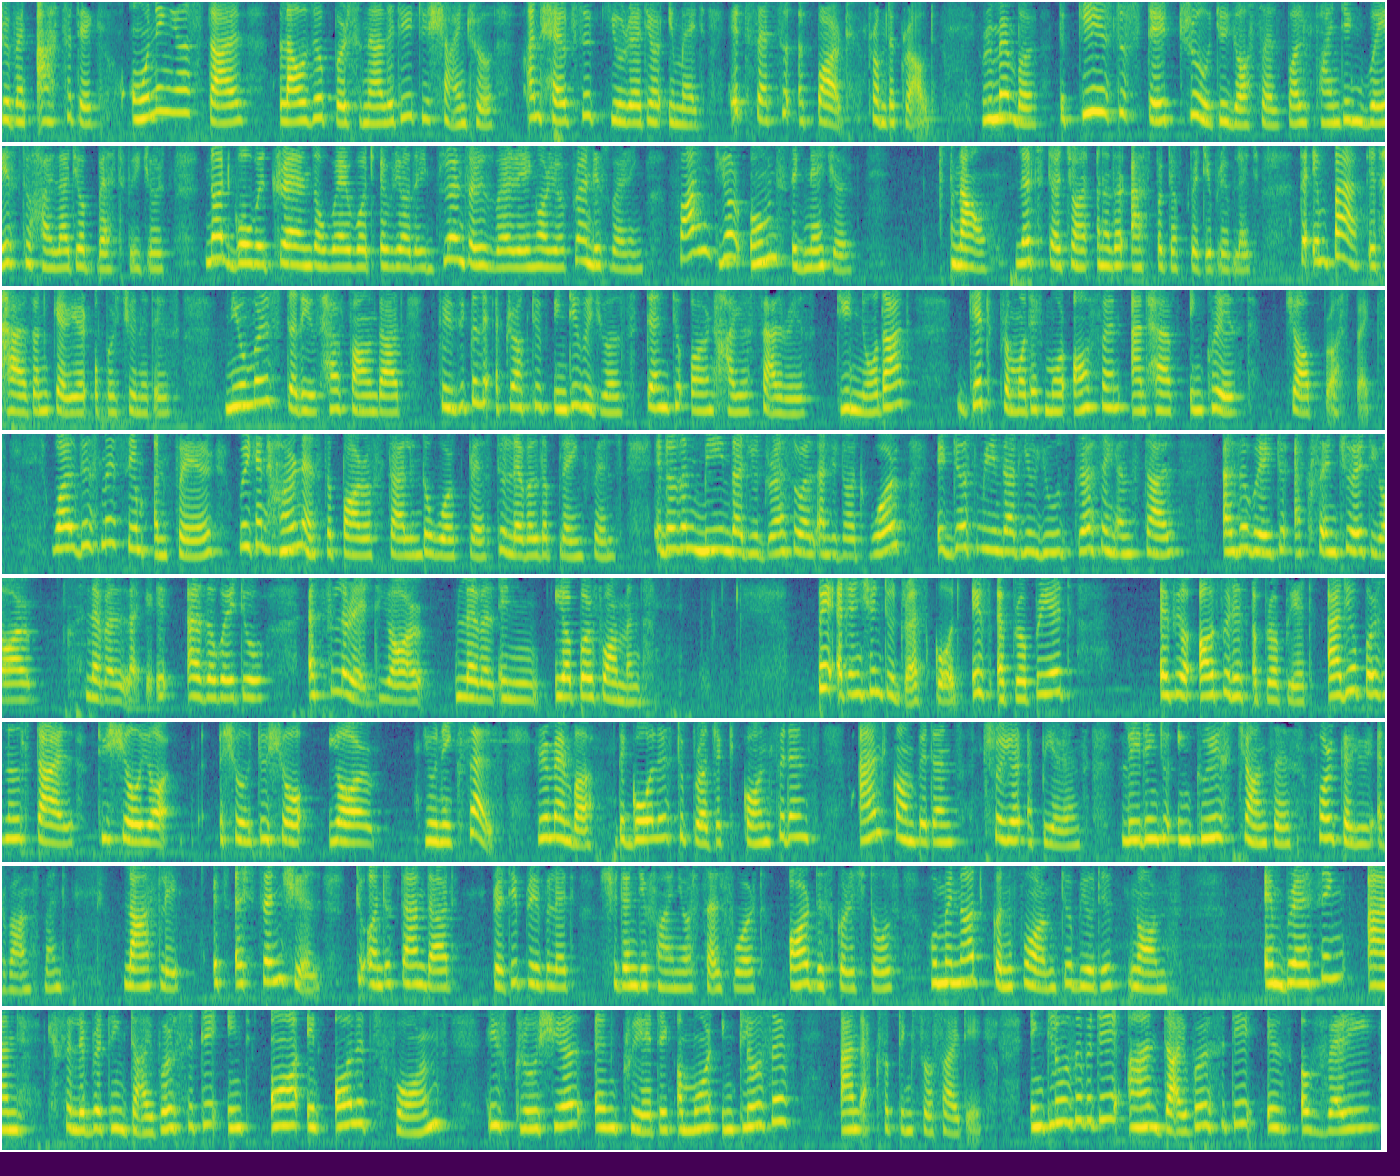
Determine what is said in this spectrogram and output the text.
driven aesthetic, owning your style allows your personality to shine through and helps you curate your image. It sets you apart from the crowd. Remember, the key is to stay true to yourself while finding ways to highlight your best features. Not go with trends or wear what every other influencer is wearing or your friend is wearing. Find your own signature. Now, let's touch on another aspect of pretty privilege the impact it has on career opportunities. Numerous studies have found that physically attractive individuals tend to earn higher salaries. Do you know that? Get promoted more often and have increased job prospects. While this may seem unfair, we can harness the power of style in the workplace to level the playing field. It doesn't mean that you dress well and do not work, it just means that you use dressing and style as a way to accentuate your level, like it, as a way to accelerate your level in your performance. Pay attention to dress code if appropriate. If your outfit is appropriate, add your personal style to show your show to show your unique self. Remember, the goal is to project confidence and competence through your appearance, leading to increased chances for career advancement. Lastly, it's essential to understand that pretty privilege shouldn't define your self worth or discourage those who may not conform to beauty norms. Embracing and celebrating diversity in all, in all its forms is crucial in creating a more inclusive and accepting society. Inclusivity and diversity is a very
